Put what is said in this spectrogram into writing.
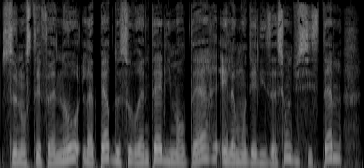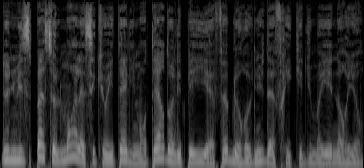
Selon Stefano, la perte de souveraineté alimentaire et la mondialisation du système ne nuisent pas seulement à la sécurité alimentaire dans les pays à faible revenu d'Afrique et du Moyen-Orient.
